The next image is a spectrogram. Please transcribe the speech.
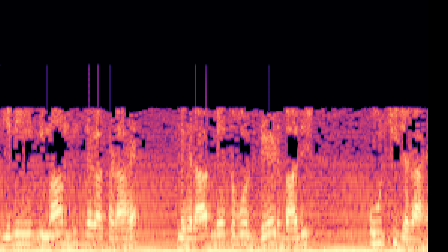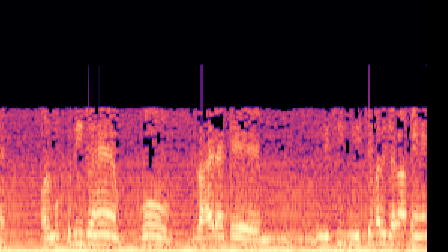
یعنی امام جس جگہ کھڑا ہے محراب میں تو وہ ڈیڑھ بالشت اونچی جگہ ہے اور مقتدی جو ہیں وہ ظاہر ہے کہ نیچے والی جگہ پہ ہیں۔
